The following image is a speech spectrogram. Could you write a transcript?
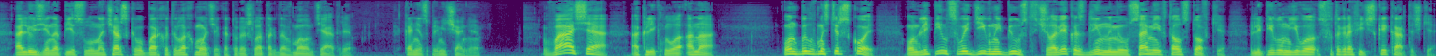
– аллюзия на пьесу Луначарского «Бархат и лохмотья», которая шла тогда в Малом театре. Конец примечания. «Вася!» – окликнула она. Он был в мастерской. Он лепил свой дивный бюст, человека с длинными усами и в толстовке. Лепил он его с фотографической карточки.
